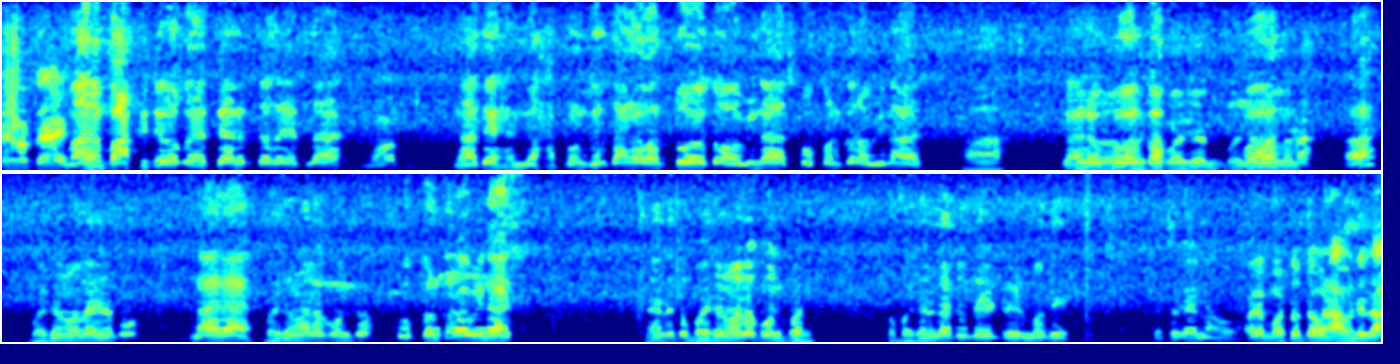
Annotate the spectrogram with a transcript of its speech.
करताय? मला बाकीच्या लोकांना त्यानेच कसा घेतला? मग? ना ते आपण घर चांगला बांधतोय तो अविनाश कोकणकर अविनाश. हा. त्यानं तो घर भजन का भजन भजनवाला ना? हा? भजनवाला आहे ना तो? नाही नाही. भजनवाला कोण तो? कोकणकर अविनाश. नाही ना तो भजनवाला कोण पण? तो भजन गात होते ट्रेन मध्ये त्याचं काय नाव आहे? अरे मस्त जाऊन आवडीचा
